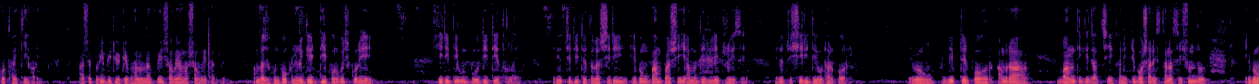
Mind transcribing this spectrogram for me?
কোথায় কি হয়। আশা করি ভিডিওটি ভালো লাগবে, সবাই আমার সঙ্গে থাকবেন। আমরা যখন পপুলার গেট দিয়ে প্রবেশ করে, সিঁড়ি দিয়ে উঠবো দ্বিতীয় তলায়। এই হচ্ছে দ্বিতীয় তলার সিঁড়ি এবং বাম পাশেই আমাদের লিফট রয়েছে। এটা হচ্ছে সিঁড়ি দিয়ে ওঠার পর। এবং লিফটের পর আমরা বাম দিকে যাচ্ছি। এখানে একটি বসার স্থান আছে সুন্দর এবং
